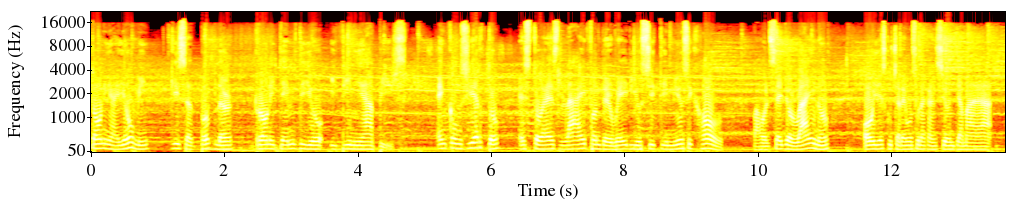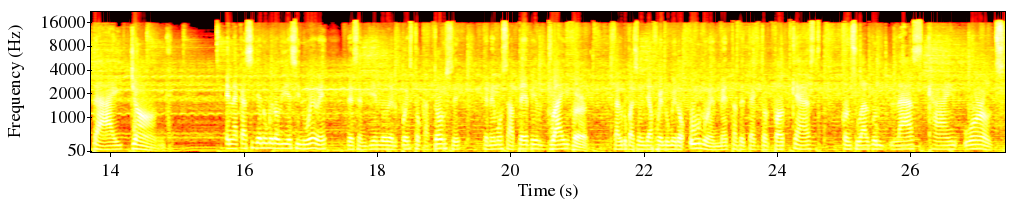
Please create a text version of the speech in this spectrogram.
Tony Iommi, Gisette Butler, Ronnie James Dio y Dini Apis. En concierto, esto es Live on the Radio City Music Hall, bajo el sello Rhino, Hoy escucharemos una canción llamada Die Young. En la casilla número 19, descendiendo del puesto 14, tenemos a Devil Driver. Esta agrupación ya fue número 1 en Metal Detector Podcast con su álbum Last Kind Worlds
